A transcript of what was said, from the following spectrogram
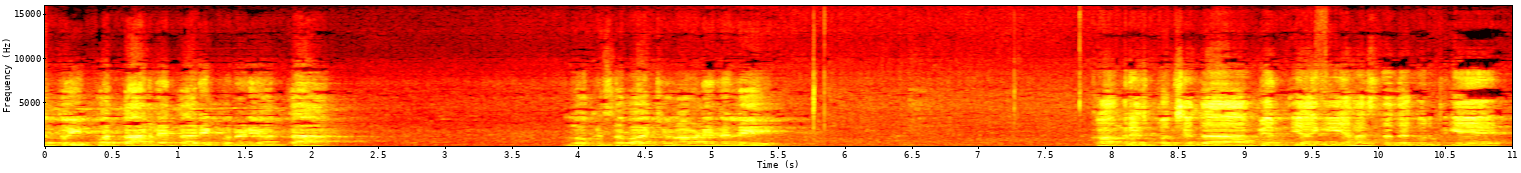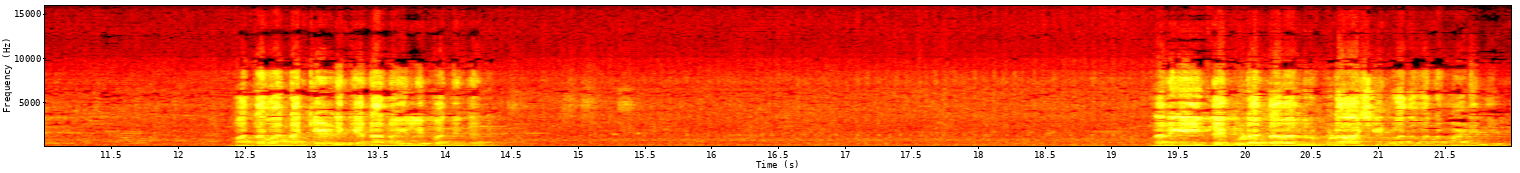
ಇವತ್ತು ಇಪ್ಪತ್ತಾರನೇ ತಾರೀಕು ನಡೆಯುವಂತ ಲೋಕಸಭಾ ಚುನಾವಣೆಯಲ್ಲಿ ಕಾಂಗ್ರೆಸ್ ಪಕ್ಷದ ಅಭ್ಯರ್ಥಿಯಾಗಿ ಹಸ್ತದ ಗುರುತಿಗೆ ಮತವನ್ನ ಕೇಳಲಿಕ್ಕೆ ನಾನು ಇಲ್ಲಿ ಬಂದಿದ್ದೇನೆ. ನನಗೆ ಹಿಂದೆ ಕೂಡ ತಾವೆಲ್ಲರೂ ಕೂಡ ಆಶೀರ್ವಾದವನ್ನು ಮಾಡಿದ್ದೀವಿ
